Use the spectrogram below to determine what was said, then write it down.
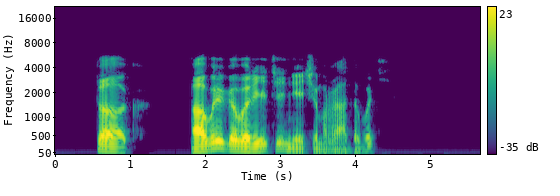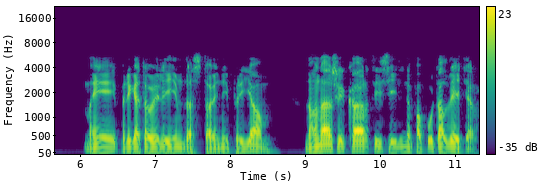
— Так, а вы говорите, нечем радовать. Мы приготовили им достойный прием, но наши карты сильно попутал ветер.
